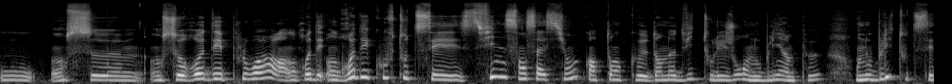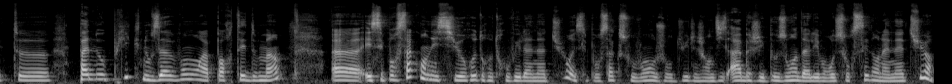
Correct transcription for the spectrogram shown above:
où, on, se, on se redéploie, on, redécouvre toutes ces fines sensations quand tant que dans notre vie de tous les jours, on oublie un peu, on oublie toute cette euh, panoplie que nous avons à portée de main. Euh, et c'est pour ça qu'on est si heureux de retrouver la nature, et c'est pour ça que souvent aujourd'hui les gens disent Ah ben j'ai besoin d'aller me ressourcer dans la nature,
